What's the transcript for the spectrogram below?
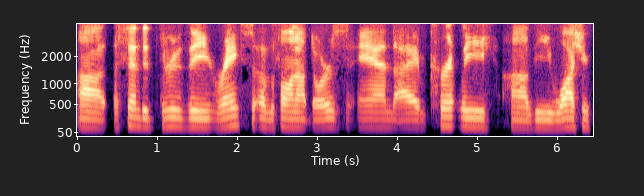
uh, ascended through the ranks of the Fallen Outdoors, and I'm currently uh, the Washington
